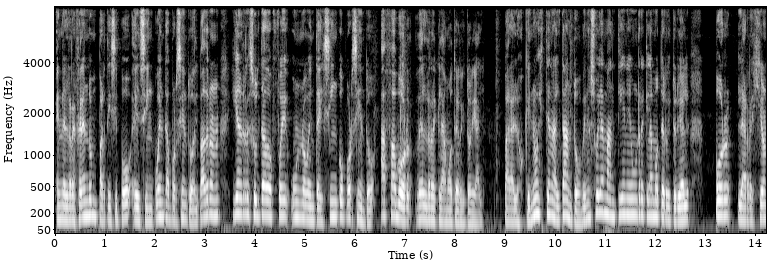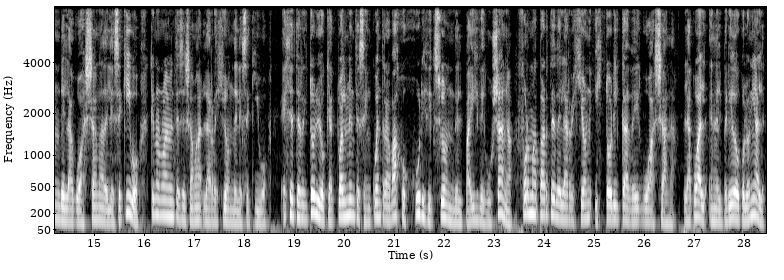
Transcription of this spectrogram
En el referéndum participó el 50% del padrón y el resultado fue un 95% a favor del reclamo territorial. Para los que no estén al tanto, Venezuela mantiene un reclamo territorial por la región de la Guayana del Esequibo, que normalmente se llama la región del Esequibo. Este territorio, que actualmente se encuentra bajo jurisdicción del país de Guyana, forma parte de la región histórica de Guayana, la cual en el periodo colonial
